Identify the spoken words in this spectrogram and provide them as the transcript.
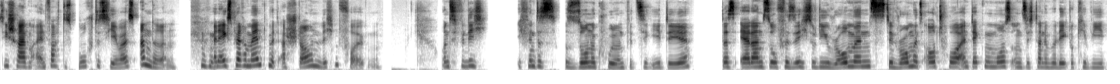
Sie schreiben einfach das Buch des jeweils anderen. Ein Experiment mit erstaunlichen Folgen. Und finde ich, ich finde es so eine coole und witzige Idee, dass er dann so für sich so die Romance, den Romance-Autor entdecken muss und sich dann überlegt, okay, wie,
